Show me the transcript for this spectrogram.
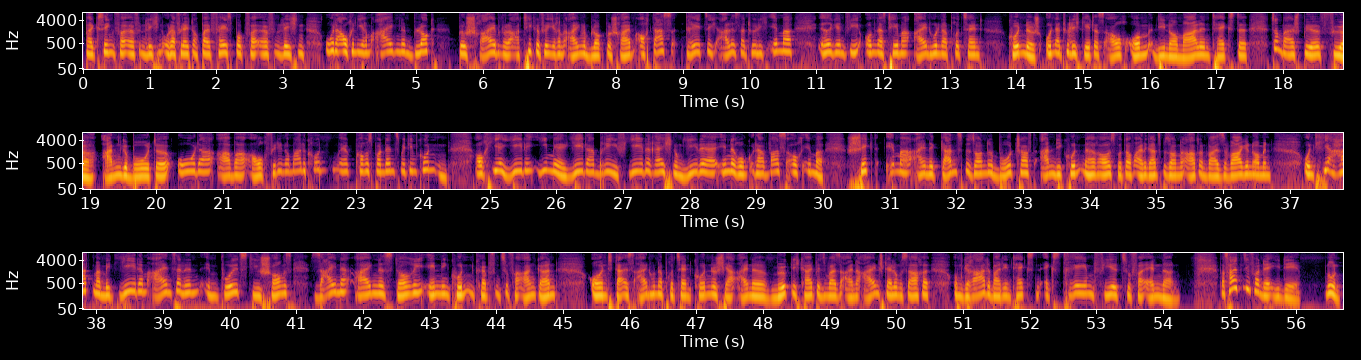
bei Xing veröffentlichen oder vielleicht auch bei Facebook veröffentlichen oder auch in ihrem eigenen Blog beschreiben oder Artikel für ihren eigenen Blog beschreiben. Auch das dreht sich alles natürlich immer irgendwie um das Thema 100% kundisch. Und natürlich geht es auch um die normalen Texte, zum Beispiel für Angebote oder aber auch für die normale äh, Korrespondenz mit dem Kunden. Auch hier jede E-Mail, jeder Brief, jede Rechnung, jede Erinnerung oder was auch immer schickt immer eine ganz besondere Botschaft an die Kunden heraus, wird auf eine ganz besondere Art und Weise wahrgenommen. Und hier hat man mit jedem einzelnen Impuls die Chance, seine eigene Story in den Kundenköpfen Köpfen zu verankern. Und da ist 100% kundisch ja eine Möglichkeit bzw. eine Einstellungssache, um gerade bei den Texten extrem viel zu verändern. Was halten Sie von der Idee? Nun,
